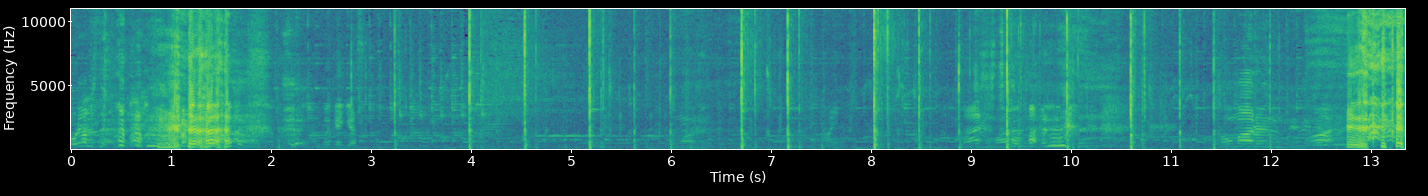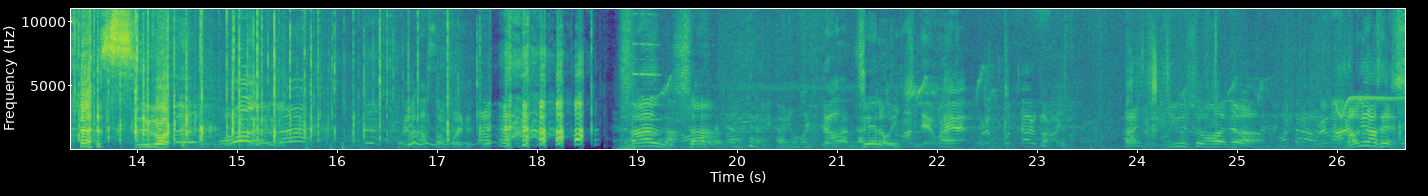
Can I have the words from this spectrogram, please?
俺がミス。もう一回いきます。止まる。止まるんですすごい俺がナスを超えるっていう。三三ゼロ一。はい。優勝はじゃあ牧野選手。す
